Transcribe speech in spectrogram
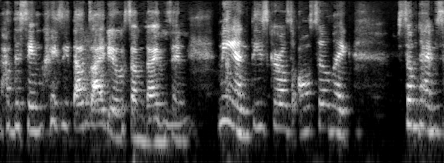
have the same crazy thoughts i do sometimes. And mm-hmm. man these girls also like sometimes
